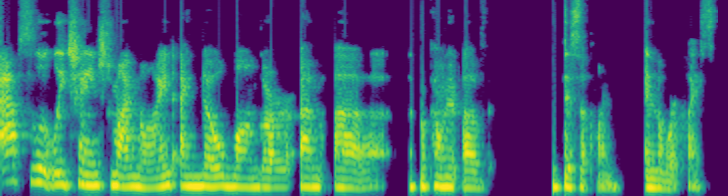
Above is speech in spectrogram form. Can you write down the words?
absolutely changed my mind. I no longer am a, a proponent of discipline in the workplace.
